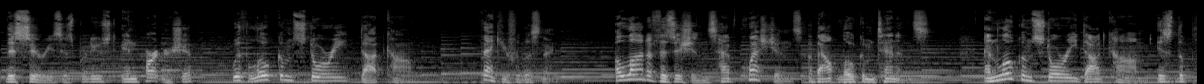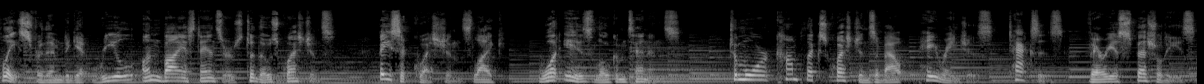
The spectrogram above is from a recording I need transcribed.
This series is produced in partnership with locumstory.com. Thank you for listening. A lot of physicians have questions about locum tenens, and locumstory.com is the place for them to get real, unbiased answers to those questions. Basic questions like, what is locum tenens? to more complex questions about pay ranges, taxes, various specialties,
